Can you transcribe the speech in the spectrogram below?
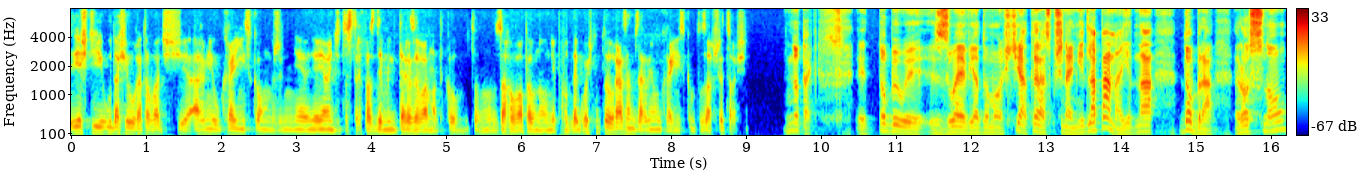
jeśli uda się uratować armię ukraińską, że nie, nie będzie to strefa zdemilitaryzowana, tylko to zachowa pełną niepodległość, no to razem z armią ukraińską to zawsze coś. No tak, to były złe wiadomości, a teraz przynajmniej dla pana jedna dobra. Rosną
